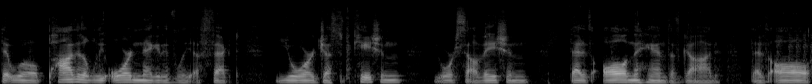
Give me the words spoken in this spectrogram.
that will positively or negatively affect your justification, your salvation. That is all in the hands of God. That is all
